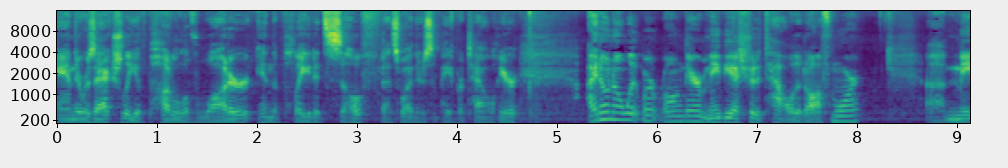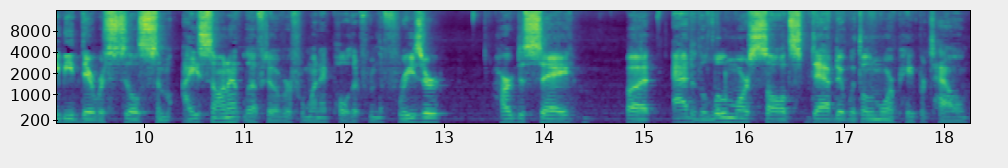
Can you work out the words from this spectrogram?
and there was actually a puddle of water in the plate itself. That's why there's a paper towel here. I don't know what went wrong there. Maybe I should have toweled it off more. Uh, maybe there was still some ice on it left over from when I pulled it from the freezer. Hard to say, but added a little more salts, dabbed it with a little more paper towel.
